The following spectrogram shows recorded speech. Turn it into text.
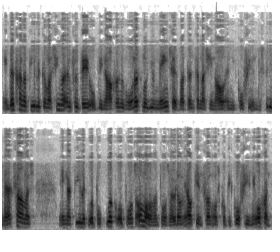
En dit gaan natuurlik 'n massiewe invloed hê op die nagenoeg 100 miljoen mense wat internasionaal in die koffie-industrie werksaam is en natuurlik ook ook op ons almal want ons hou dan elkeen van ons koppie koffie in die oggend.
